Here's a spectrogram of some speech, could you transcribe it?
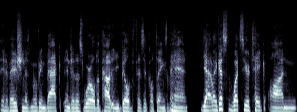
innovation is moving back into this world of how do you build physical things. Mm-hmm. And yeah, I guess what's your take on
